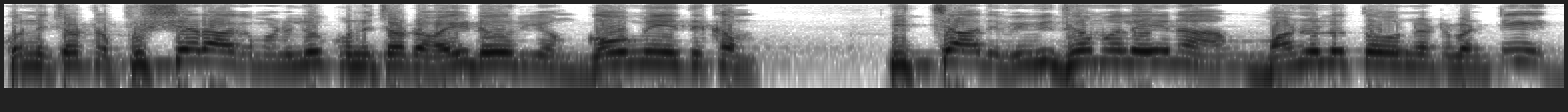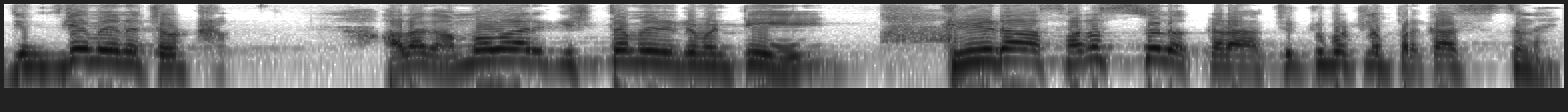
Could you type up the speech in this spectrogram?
కొన్ని చోట్ల పుష్యరాగమణులు కొన్ని చోట్ల వైడూర్యం గోమేదికం ఇత్యాది వివిధములైన మణులతో ఉన్నటువంటి దివ్యమైన చోట్లు. అలాగే అమ్మవారికి ఇష్టమైనటువంటి క్రీడా సరస్సులు అక్కడ చుట్టుపక్కల ప్రకాశిస్తున్నాయి.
